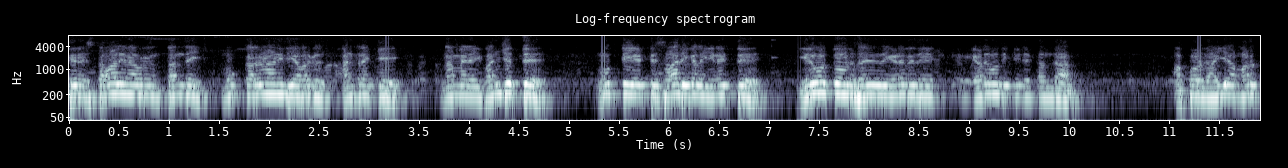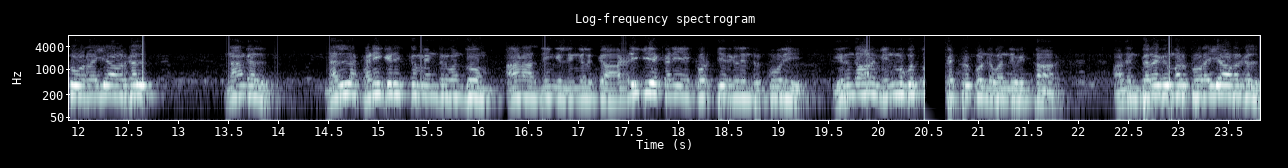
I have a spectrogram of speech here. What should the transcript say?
திரு ஸ்டாலின் அவர்களின் தந்தை மு. கருணாநிதி அவர்கள் அன்றைக்கு நம்மளை வஞ்சித்து நூத்தி எட்டு சாதிகளை இணைத்து இருபத்தோரு சதவீத இடஒது இடஒதுக்கீடு தந்தார். அப்பொழுது ஐயா மருத்துவர் ஐயா அவர்கள் நாங்கள் நல்ல கனி கிடைக்கும் என்று வந்தோம். ஆனால் நீங்கள் எங்களுக்கு அழுகிய கனியை கொடுத்தீர்கள் என்று கூறி இருந்தாலும் இன்முகத்தை பெற்றுக்கொண்டு வந்து விட்டார். அதன் பிறகு மருத்துவர் ஐயா அவர்கள்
